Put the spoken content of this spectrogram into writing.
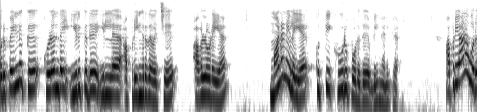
ஒரு பெண்ணுக்கு குழந்தை இருக்குது இல்லை அப்படிங்கிறத வச்சு அவளுடைய மனநிலையை குத்தி கூறு போடுது அப்படின்னு நினைக்கிறேன். அப்படியான ஒரு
